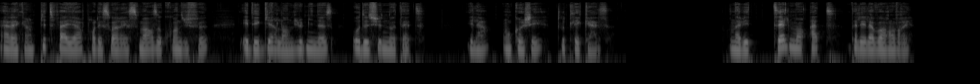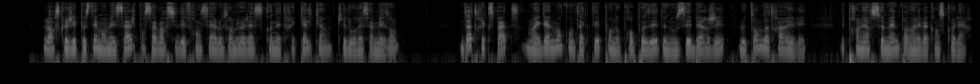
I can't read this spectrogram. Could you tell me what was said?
avec un pit fire pour les soirées s'mores au coin du feu et des guirlandes lumineuses au-dessus de nos têtes. Et là, on cochait toutes les cases. On avait tellement hâte d'aller la voir en vrai. Lorsque j'ai posté mon message pour savoir si des Français à Los Angeles connaîtraient quelqu'un qui louerait sa maison, d'autres expats m'ont également contacté pour nous proposer de nous héberger le temps de notre arrivée, les premières semaines pendant les vacances scolaires,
